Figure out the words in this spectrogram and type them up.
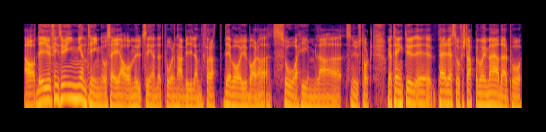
Ja, det ju, finns ju ingenting att säga om utseendet på den här bilen för att det var ju bara så himla snustort. Jag tänkte ju, eh, Perez och Verstappen var ju med där på,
